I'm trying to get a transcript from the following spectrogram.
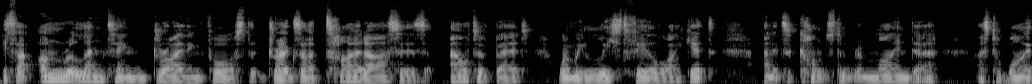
It's that unrelenting driving force that drags our tired asses out of bed when we least feel like it, and it's a constant reminder as to why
